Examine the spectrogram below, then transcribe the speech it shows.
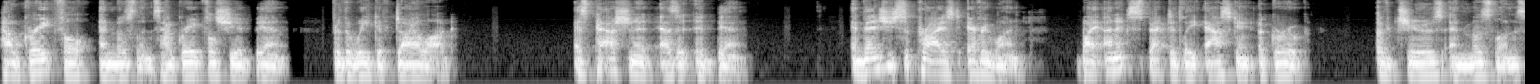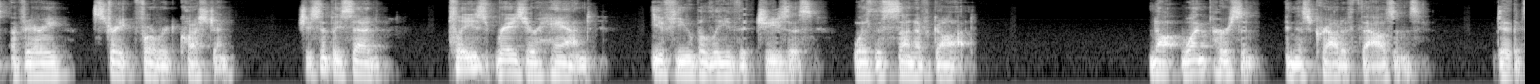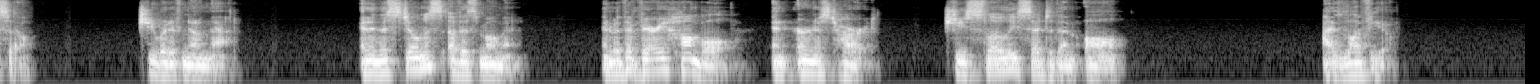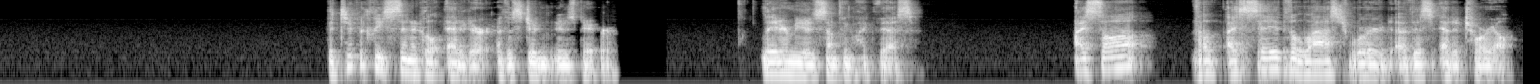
how grateful, and Muslims, how grateful she had been for the week of dialogue, as passionate as it had been. And then she surprised everyone by unexpectedly asking a group of Jews and Muslims a very straightforward question. She simply said, Please raise your hand if you believe that Jesus was the Son of God. Not one person in this crowd of thousands did so. She would have known that. And in the stillness of this moment, and with a very humble and earnest heart, she slowly said to them all, I love you. The typically cynical editor of the student newspaper later mused something like this I saw the, I saved the last word of this editorial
